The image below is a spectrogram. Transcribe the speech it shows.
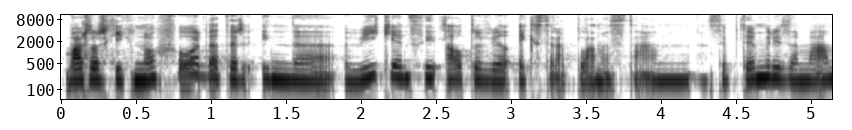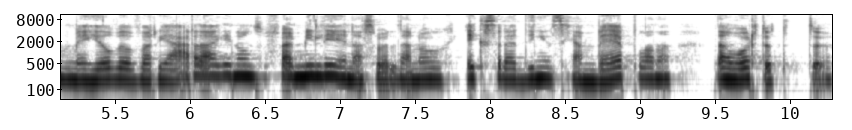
waar zorg ik nog voor? Dat er in de weekends niet al te veel extra plannen staan. September is een maand met heel veel verjaardagen in onze familie. En als we dan nog extra dingen gaan bijplannen, dan wordt het te.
